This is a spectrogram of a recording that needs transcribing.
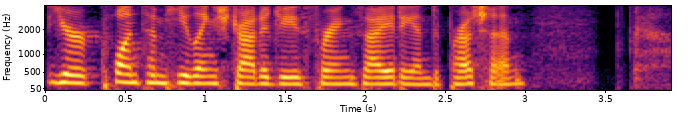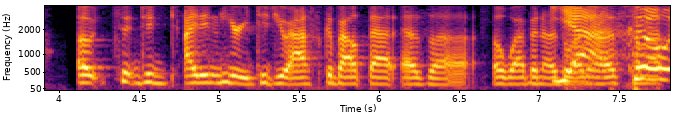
your quantum healing strategies for anxiety and depression. Oh, did, I didn't hear you. Did you ask about that as a, a webinar? Yeah. So,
